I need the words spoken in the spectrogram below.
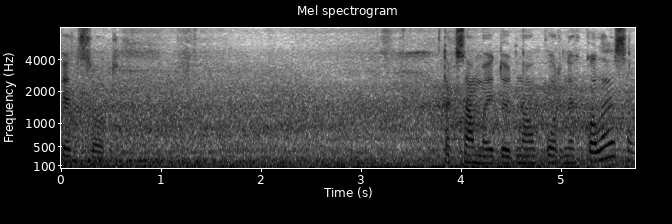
500. Так само йдуть на опорних колесах.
